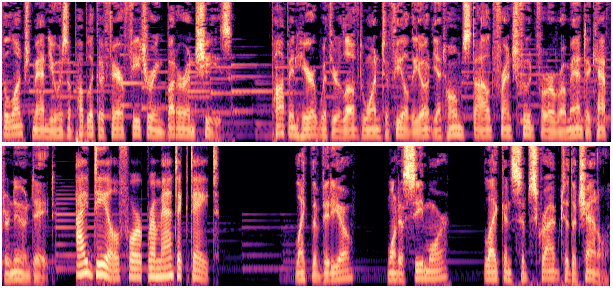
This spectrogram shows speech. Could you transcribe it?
The lunch menu is a public affair featuring butter and cheese. Pop in here with your loved one to feel the haute yet home-styled French food for a romantic afternoon date. Ideal for romantic date. Like the video? Want to see more? Like and subscribe to the channel.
